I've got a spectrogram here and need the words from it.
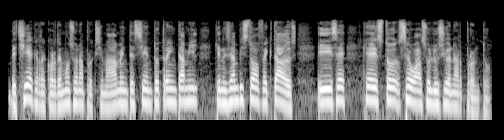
de Chía, que recordemos son aproximadamente 130 mil quienes se han visto afectados, y dice que esto se va a solucionar pronto.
